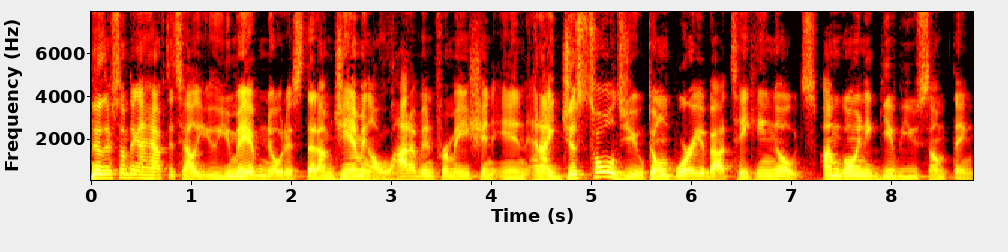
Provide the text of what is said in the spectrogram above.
Now, there's something I have to tell you. You may have noticed that I'm jamming a lot of information in, and I just told you, don't worry about taking notes. I'm going to give you something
